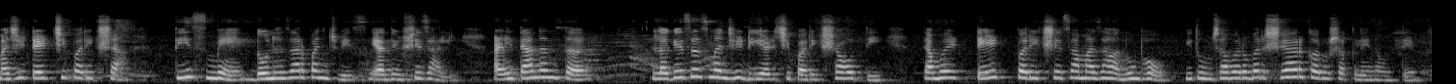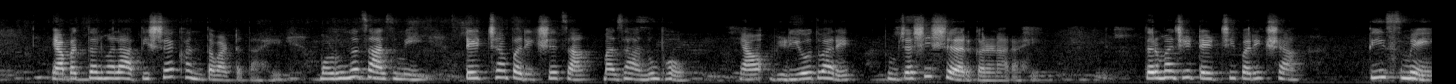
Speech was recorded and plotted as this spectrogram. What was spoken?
माझी टेटची परीक्षा तीस मे दोन हजार पंचवीस या दिवशी झाली आणि त्यानंतर लगेचच माझी डी एडची परीक्षा होती. त्यामुळे टेट परीक्षेचा माझा अनुभव मी तुमच्याबरोबर शेअर करू शकले नव्हते. याबद्दल मला अतिशय खंत वाटत आहे. म्हणूनच आज मी टेटच्या परीक्षेचा माझा अनुभव या व्हिडिओद्वारे तुमच्याशी शेअर करणार आहे. तर माझी टेटची परीक्षा तीस मे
